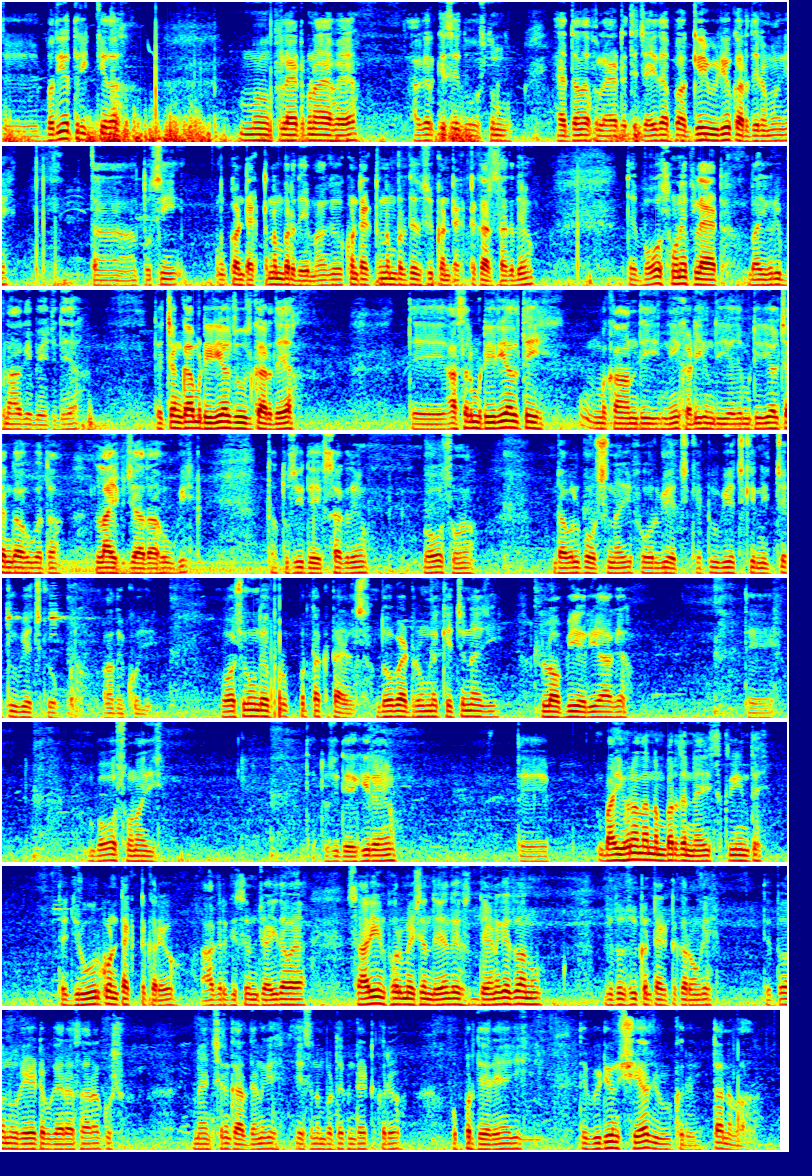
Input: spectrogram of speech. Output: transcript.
ਤੇ ਵਧੀਆ ਤਰੀਕੇ ਦਾ ਫਲੈਟ ਬਣਾਇਆ ਹੋਇਆ। ਅਗਰ ਕਿਸੇ ਦੋਸਤ ਨੂੰ ਐਦਾਂ ਦਾ ਫਲੈਟ ਇੱਥੇ ਚਾਹੀਦਾ, ਆਪਾਂ ਅੱਗੇ ਵੀਡੀਓ ਕਰਦੇ ਰਵਾਂਗੇ। ਤਾਂ ਤੁਸੀਂ ਕੰਟੈਕਟ ਨੰਬਰ ਦੇਵਾਂਗੇ ਉਹ ਕੰਟੈਕਟ ਨੰਬਰ ਤੇ ਤੁਸੀਂ ਕੰਟੈਕਟ ਕਰ ਸਕਦੇ ਹੋ। ਤੇ ਬਹੁਤ ਸੋਹਣੇ ਫਲੈਟ ਬਾਈ ਹੋਰੀ ਬਣਾ ਕੇ ਵੇਚਦੇ ਆ। ਤੇ ਚੰਗਾ ਮਟੀਰੀਅਲ ਯੂਜ਼ ਕਰਦੇ ਆ। ਤੇ ਅਸਲ ਮਟੀਰੀਅਲ ਤੇ ਮਕਾਨ ਦੀ ਨਹੀਂ ਖੜੀ ਹੁੰਦੀ ਹੈ ਜੇ ਮਟੀਰੀਅਲ ਚੰਗਾ ਹੋਊਗਾ ਤਾਂ ਲਾਈਫ ਜ਼ਿਆਦਾ ਹੋਊਗੀ। ਤਾਂ ਤੁਸੀਂ ਦੇਖ ਸਕਦੇ ਹੋ। ਬਹੁਤ ਸੋਹਣਾ ਡਬਲ ਪੋਰਸ਼ਨ ਹੈ ਜੀ 4 BHK 2 BHK ਨੀਚੇ 2 BHK ਉੱਪਰ। ਆ ਦੇਖੋ ਜੀ। ਵਾਸ਼ਰੂਮ ਦੇ ਉੱਪਰ ਉੱਪਰ ਤੱਕ ਟਾਈਲਸ ਦੋ ਬੈਡਰੂਮ ਨੇ ਕਿਚਨ ਹੈ ਜੀ। ਲੌਬੀ ਏਰੀਆ ਆ ਗਿਆ। ਤੇ ਬਹੁਤ ਸੋਹਣਾ ਜੀ। ਤੇ ਤੁਸੀਂ ਦੇਖ ਹੀ ਰਹੇ ਹੋ। ਤੇ ਬਾਈ ਹੋਰਾਂ ਦਾ ਨੰਬਰ ਦਿੰਨਾ ਜੀ ਸਕਰੀਨ ਤੇ। ਤੇ ਜਰੂਰ ਕੰਟੈਕਟ ਕਰਿਓ। ਅਗਰ ਕਿਸੇ ਨੂੰ ਚਾਹੀਦਾ ਹੋਇਆ, ਸਾਰੀ ਇਨਫੋਰਮੇਸ਼ਨ ਦੇਣਗੇ ਦੇਣਗੇ ਤੁਹਾਨੂੰ। ਜਦੋਂ ਤੁਸੀਂ ਕੰਟੈਕਟ ਕਰੋਗੇ, ਤੇ ਤੁਹਾਨੂੰ ਰੇਟ ਵਗੈਰਾ ਸਾਰਾ ਕੁਝ ਮੈਂਸ਼ਨ ਕਰ ਦੇਣਗੇ। ਇਸ ਨੰਬਰ ਤੇ ਕੰਟੈਕਟ ਕਰਿਓ। ਉੱਪਰ ਦੇ ਰਹੇ ਹਾਂ ਜੀ। ਤੇ ਵੀਡੀਓ ਨੂੰ ਸ਼ੇਅਰ ਜਰੂਰ ਕਰਿਓ ਜੀ। ਧੰਨਵਾਦ।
